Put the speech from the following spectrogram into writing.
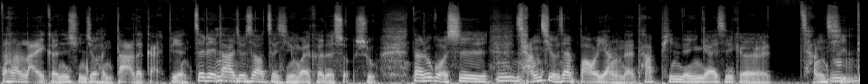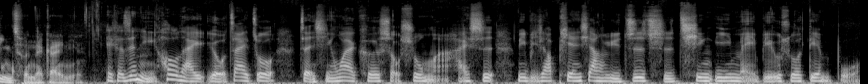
那他来可能寻求很大的改变，这类大概就是要整形外科的手术。那如果是长期有在保养的，他拼的应该是一个长期定存的概念。哎，可是你后来有在做整形外科手术吗？还是你比较偏向于支持轻医美，比如说电波？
